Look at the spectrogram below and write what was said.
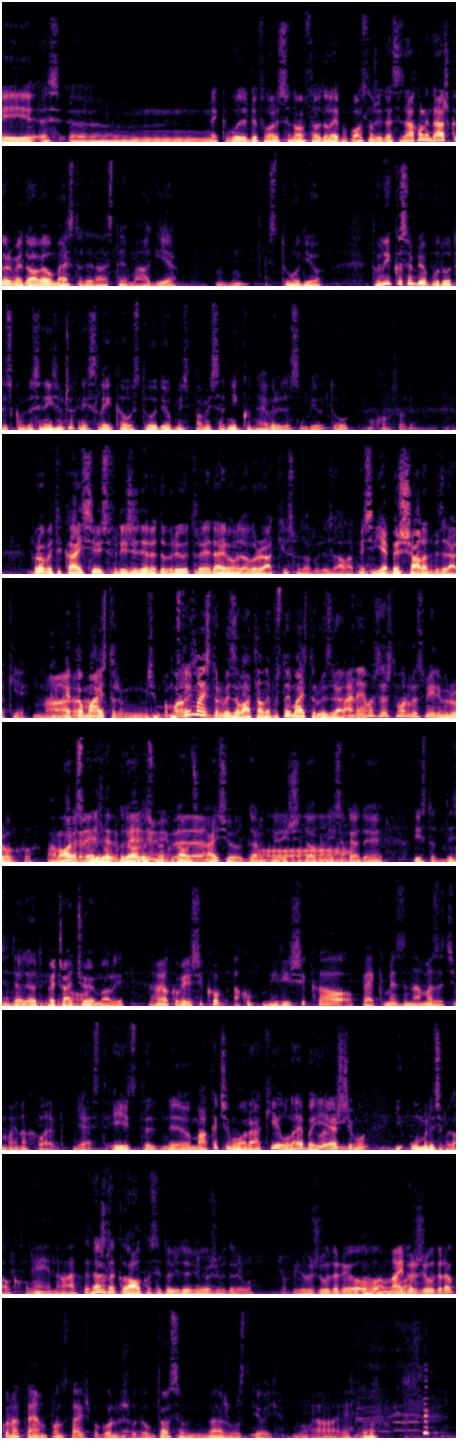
um, neka bude deflorisan u novom stavu da lepo posluži, da se zahvalim Daško jer me doveo u mesto gde nastaje magija. Mm -hmm. studio. Toliko sam bio pod utiskom da se nisam čak ni slika u studiju, pa mi sad niko ne veruje da sam bio tu. U kom studiju? Probajte kajsiju iz frižidera, dobro jutro, je, da imamo dobru rakiju, smo dobili za alat. Mislim, je bez šalat bez rakije. Kako je to majstor, mislim, pa postoji majstor bez alata, ali ne postoji majstor bez rakije. A ne može, zašto moram da smirim ruku? A mora da smirim ruku, dobro smirim neko da on kajsiju, garant miriši dobro, nisam teo da je isto nisam teo da je ali... No, ako, miriši kao, ako miriši kao pekmez, namazaćemo je na hleb. Jeste, i makaćemo rakije u leba i ješćemo i umrećemo od alkohola. Ne, na makaćemo. Znaš da kako alkohol se dobije brže udarilo? Dobije brže udarilo, ovaj. najbrže udar ako na tampon staviš pa gurneš u dupu. To sam, nažalost, joj. Joj.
